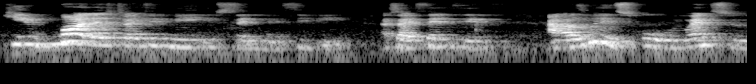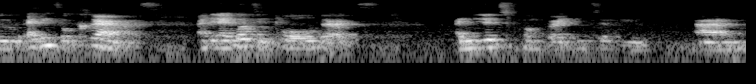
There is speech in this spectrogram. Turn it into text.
he more or less threatened me to send my CV. And so I sent it. And I was even in school. We went to, I think, for clearance. And then I got a call that I needed to come for an interview. And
